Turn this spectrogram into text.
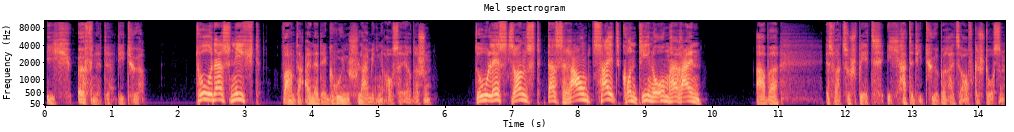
Ich öffnete die Tür. Tu das nicht, warnte einer der grünschleimigen Außerirdischen. Du lässt sonst das Raumzeitkontinuum herein. Aber es war zu spät, ich hatte die Tür bereits aufgestoßen.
